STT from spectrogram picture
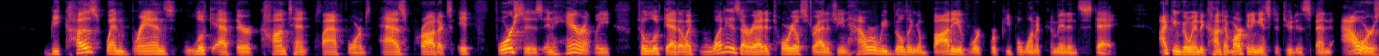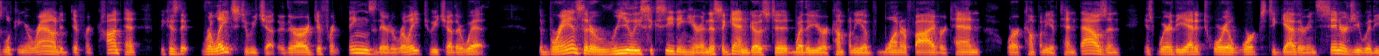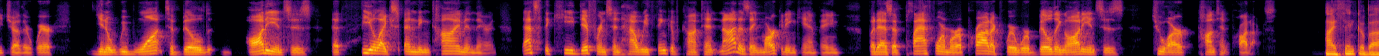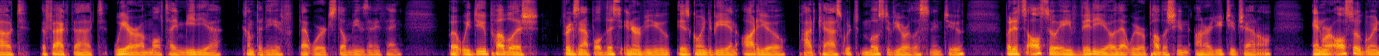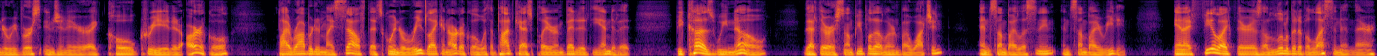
Because when brands look at their content platforms as products, it forces inherently to look at it like what is our editorial strategy and how are we building a body of work where people want to come in and stay? I can go into Content Marketing Institute and spend hours looking around at different content because it relates to each other. There are different things there to relate to each other with. The brands that are really succeeding here, and this again goes to whether you're a company of one or five or 10 or a company of 10,000, is where the editorial works together in synergy with each other, where you know we want to build audiences that feel like spending time in there. That's the key difference in how we think of content, not as a marketing campaign, but as a platform or a product where we're building audiences to our content products. I think about the fact that we are a multimedia company, if that word still means anything, but we do publish, for example, this interview is going to be an audio podcast, which most of you are listening to, but it's also a video that we were publishing on our YouTube channel. And we're also going to reverse engineer a co created article by Robert and myself that's going to read like an article with a podcast player embedded at the end of it because we know that there are some people that learn by watching and some by listening and some by reading. And I feel like there is a little bit of a lesson in there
